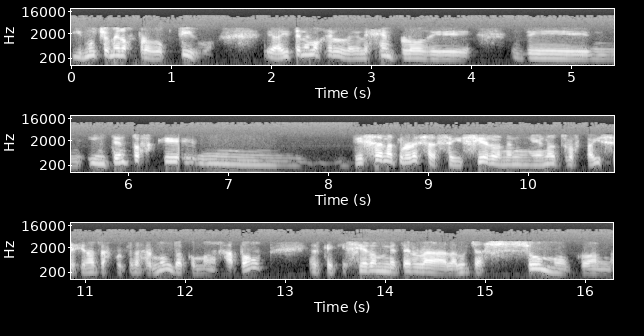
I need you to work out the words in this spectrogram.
y, mucho menos productivo. Y ahí tenemos el ejemplo de de mm, intentos que mm, de esa naturaleza se hicieron en, otros países y en otras culturas del mundo, como en Japón, el que quisieron meter la, lucha sumo con,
